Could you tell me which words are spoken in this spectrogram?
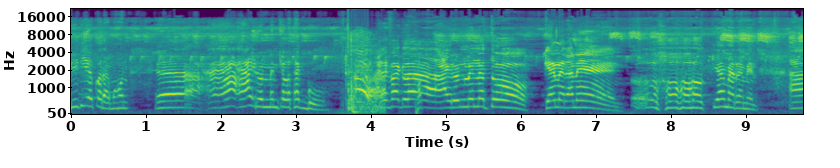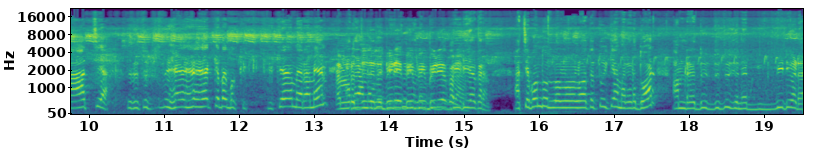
ভিডিও করা মোহন আয়রন ম্যান খেলা থাকব। আরে পাগলা আয়রন ম্যান না তো ক্যামেরাম্যান ক্যামেরাম্যান আচ্ছা কে থাকব? ক্যামেরাম্যান আমরা ভিডিও ভিডিও ভিডিও করাম। আচ্ছা বন্ধু ল ল ল তো তুই ক্যামেরাটা ধর আমরা দুজনে ভিডিওটা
